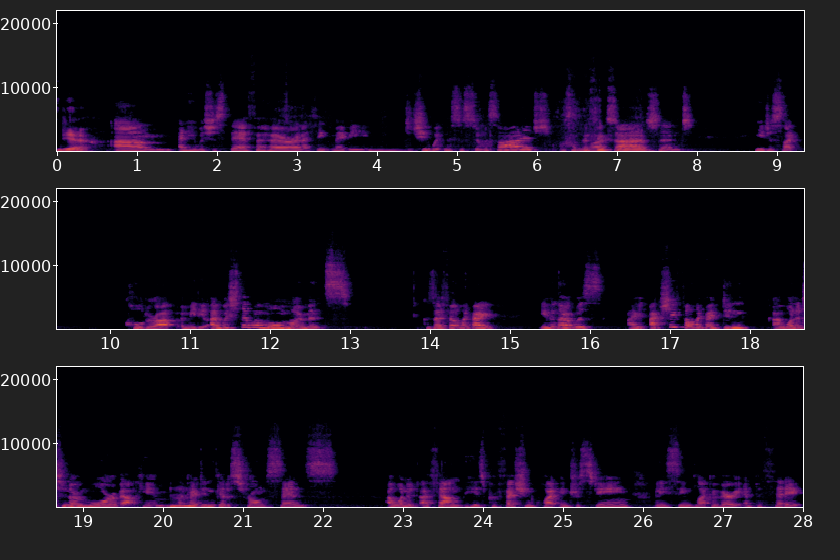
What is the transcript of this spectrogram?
Yeah. um, and he was just there for her and i think maybe did she witness a suicide or something I like think so, that and he just like called her up immediately i wish there were more moments because i felt like i even though it was i actually felt like i didn't i wanted to know more about him. Like Mm. i didn't get a strong sense. I wanted i found his profession quite interesting and he seemed like a very empathetic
